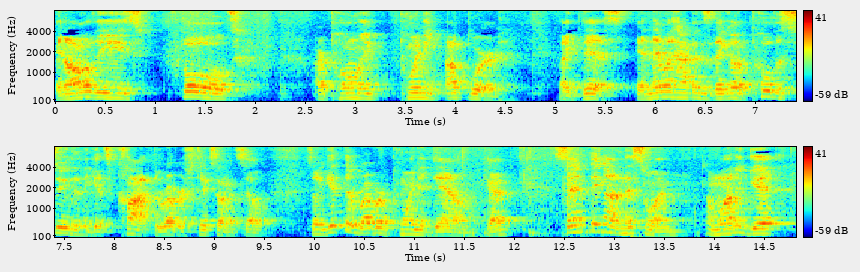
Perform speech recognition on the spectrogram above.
and all these folds are pulling, pointing upward like this. And then what happens is they go to pull the suit and it gets caught, the rubber sticks on itself. So get the rubber pointed down, okay? Same thing on this one. I wanna get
